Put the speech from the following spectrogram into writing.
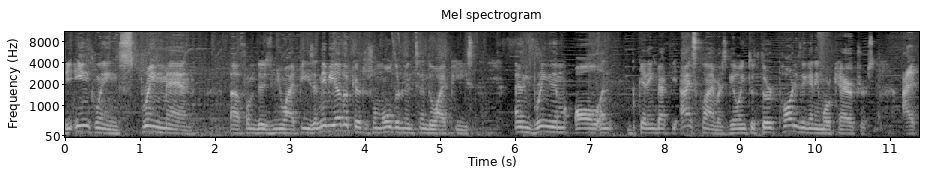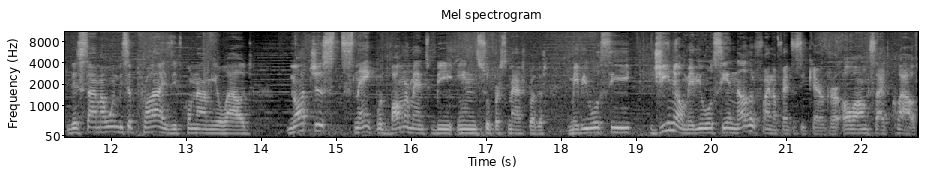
the Inkling, Spring Man, uh, from these new IPs, and maybe other characters from older Nintendo IPs and bring them all and getting back the Ice Climbers, going to third parties and getting more characters. I, this time I wouldn't be surprised if Konami allowed not just Snake with Bomberman to be in Super Smash Bros. Maybe we'll see Geno, maybe we'll see another Final Fantasy character alongside Cloud.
